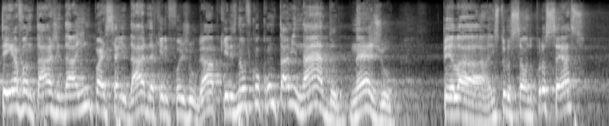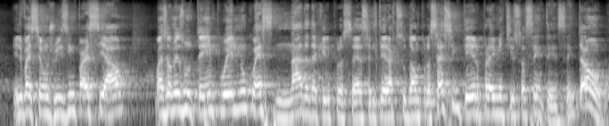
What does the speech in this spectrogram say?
tem a vantagem da imparcialidade daquele que foi julgar, porque ele não ficou contaminado, né, Ju, pela instrução do processo. Ele vai ser um juiz imparcial, mas ao mesmo tempo ele não conhece nada daquele processo, ele terá que estudar um processo inteiro para emitir sua sentença. Então,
